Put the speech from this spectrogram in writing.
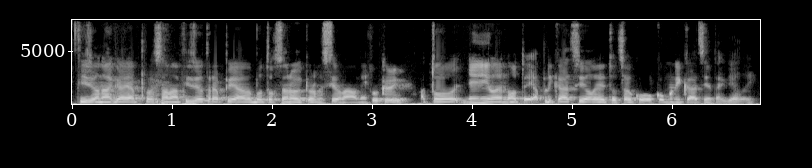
fyzionagaja profesionálna fyzioterapia, lebo to chcem robiť profesionálne. Okay. A to nie je len o tej aplikácii, ale je to celkovo komunikácia a tak ďalej.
